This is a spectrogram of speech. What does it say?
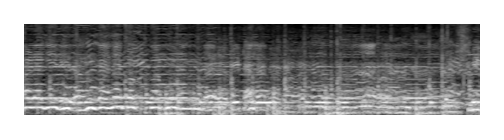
ಹಳಗಿರಿ ರಂಗನ ಚೊಕ್ಕ ಪುರಂದರ ವಿಠಲನ ಲಕ್ಷ್ಮೀ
